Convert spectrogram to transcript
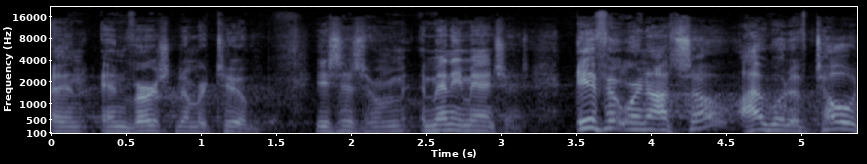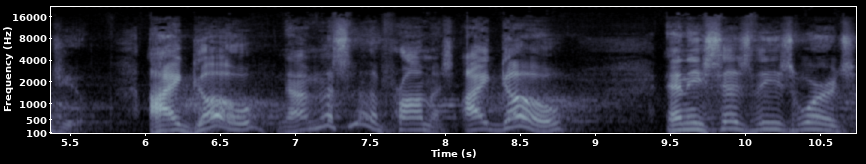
in, in verse number two. He says, Many mansions. If it were not so, I would have told you. I go, now listen to the promise. I go, and he says these words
